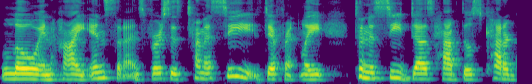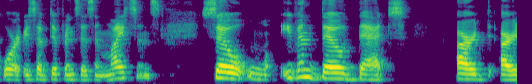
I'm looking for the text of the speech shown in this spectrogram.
low and high incidence. Versus Tennessee, differently, Tennessee does have those categories of differences in license. So even though that our our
